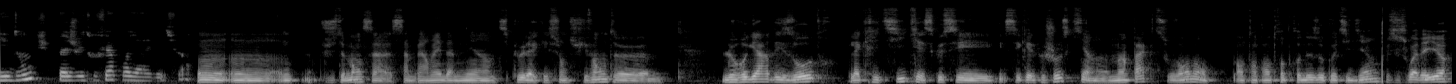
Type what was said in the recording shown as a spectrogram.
Et donc, bah, je vais tout faire pour y arriver, tu vois. On, justement, ça, ça me permet d'amener un petit peu la question suivante. Euh, le regard des autres, la critique, est-ce que c'est quelque chose qui a un impact souvent en tant qu'entrepreneuse au quotidien, que ce soit d'ailleurs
